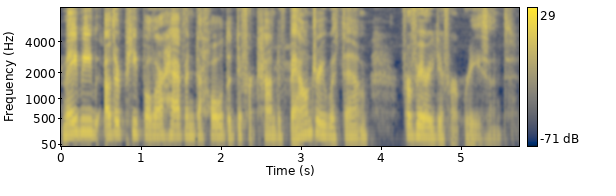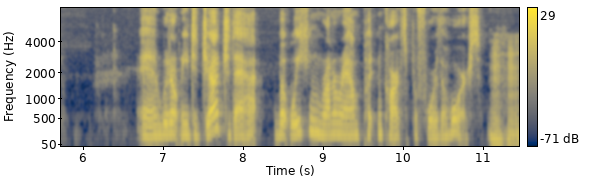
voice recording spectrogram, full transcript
maybe other people are having to hold a different kind of boundary with them for very different reasons. And we don't need to judge that, but we can run around putting carts before the horse, mm-hmm.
